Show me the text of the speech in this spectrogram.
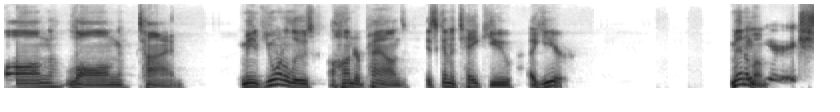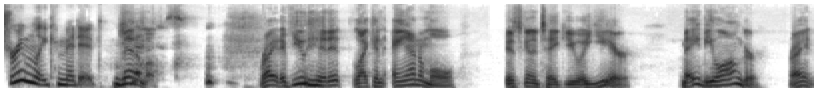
long, long time. I mean, if you want to lose 100 pounds, it's going to take you a year minimum. If you're extremely committed. Minimum. Yes. right. If you hit it like an animal, it's going to take you a year, maybe longer, right?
